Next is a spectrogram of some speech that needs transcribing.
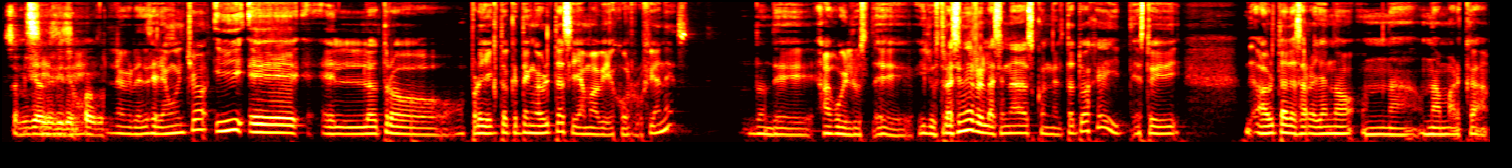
Semilla de videojuegos. le agradecería mucho. Y eh, el otro proyecto que tengo ahorita se llama Viejos Rufianes, donde hago eh, ilustraciones relacionadas con el tatuaje y estoy ahorita desarrollando una, marca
